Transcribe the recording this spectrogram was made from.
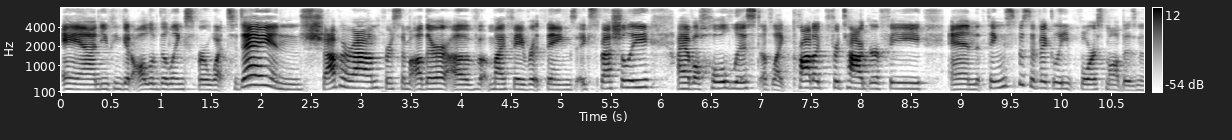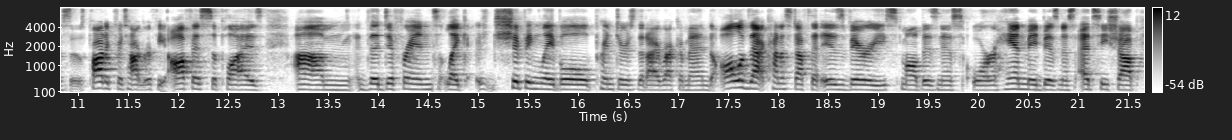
And you can get all of the links for what today and shop around for some other of my favorite things, especially I have a whole list of like product photography and things specifically for small businesses product photography, office supplies, um, the different like shipping label printers that I recommend, all of that kind of stuff that is very small business or handmade business, Etsy shop,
